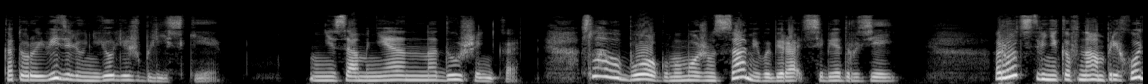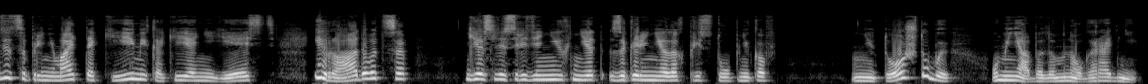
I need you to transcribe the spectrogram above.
которую видели у нее лишь близкие. «Несомненно, душенька. Слава Богу, мы можем сами выбирать себе друзей. Родственников нам приходится принимать такими, какие они есть, и радоваться, если среди них нет закоренелых преступников. Не то чтобы у меня было много родни.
